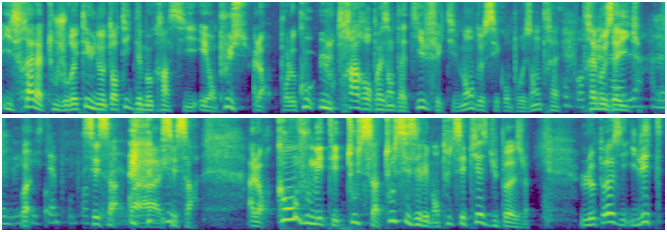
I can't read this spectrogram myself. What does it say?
Israël a toujours été une authentique démocratie, et en plus, alors pour le coup, ultra représentative effectivement de ses composants très, très mosaïques. C'est ça, c'est ça. Alors, quand vous mettez tout ça, tous ces éléments, toutes ces pièces du puzzle, le puzzle, il est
